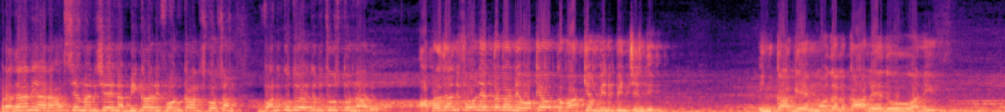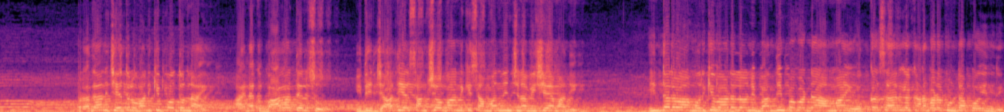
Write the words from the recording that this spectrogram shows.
ప్రధాని ఆ రహస్య మనిషి అయిన బికారి ఫోన్ కాల్స్ కోసం వణుకుతూ ఎదురు చూస్తున్నాడు. ఆ ప్రధాని ఫోన్ ఎత్తగానే ఒకే ఒక వాక్యం వినిపించింది. ఇంకా గేమ్ మొదలు కాలేదు అని. ప్రధాని చేతులు వణికిపోతున్నాయి. ఆయనకు బాగా తెలుసు. ఇది జాతీయ సంక్షోభానికి సంబంధించిన విషయం అని ఇంతలో ఆ మురికివాడలోని బంధింపబడ్డ అమ్మాయి ఒక్కసారిగా కనబడకుండా పోయింది.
